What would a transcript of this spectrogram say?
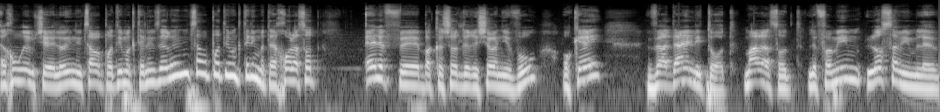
איך אומרים שאלוהים נמצא בפרטים הקטנים, זה אלוהים נמצא בפרטים הקטנים, אתה יכול לעשות אלף uh, בקשות לרישיון יבוא, אוקיי? ועדיין לטעות, מה לעשות? לפעמים לא שמים לב,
